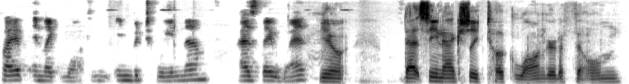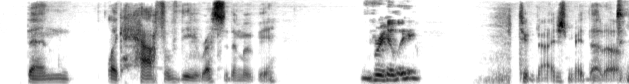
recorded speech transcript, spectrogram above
pipe and like walking in between them as they went. You know, that scene actually took longer to film than like half of the rest of the movie. Really? Dude, no, I just made that up.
